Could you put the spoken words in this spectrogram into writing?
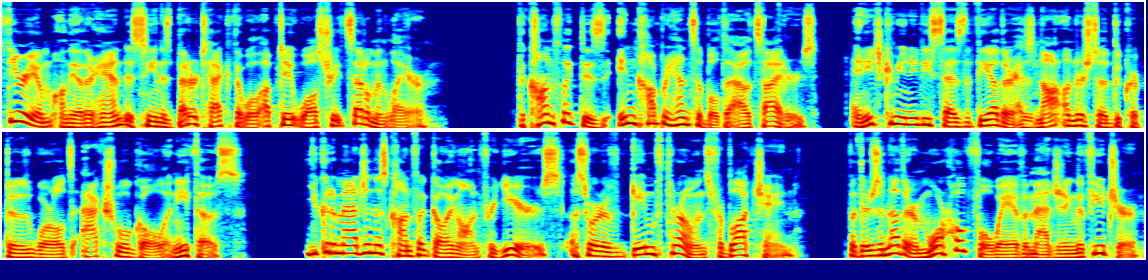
Ethereum, on the other hand, is seen as better tech that will update Wall Street settlement layer. The conflict is incomprehensible to outsiders, and each community says that the other has not understood the crypto world's actual goal and ethos. You could imagine this conflict going on for years, a sort of Game of Thrones for blockchain. But there's another, more hopeful way of imagining the future.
